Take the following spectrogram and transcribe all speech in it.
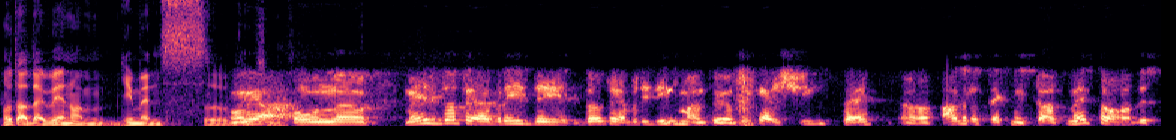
nu, tādai vienam ģimenes. Un, jā, un uh, mēs dotajā brīdī, dotajā brīdī izmantojam tikai šīs te, uh, agrotehniskās metodes.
